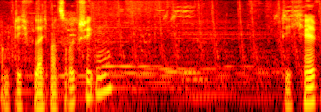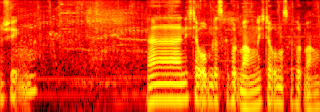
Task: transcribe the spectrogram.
Und dich vielleicht mal zurückschicken. Dich helfen schicken. Nein, nein, nein, nicht da oben das kaputt machen. Nicht da oben das kaputt machen.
